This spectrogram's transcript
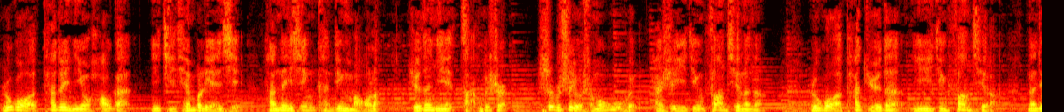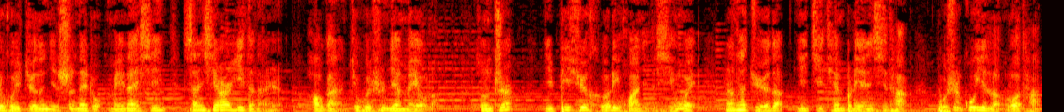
如果他对你有好感，你几天不联系，他内心肯定毛了。觉得你咋回事？是不是有什么误会，还是已经放弃了呢？如果他觉得你已经放弃了，那就会觉得你是那种没耐心、三心二意的男人，好感就会瞬间没有了。总之，你必须合理化你的行为，让他觉得你几天不联系他，不是故意冷落他，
